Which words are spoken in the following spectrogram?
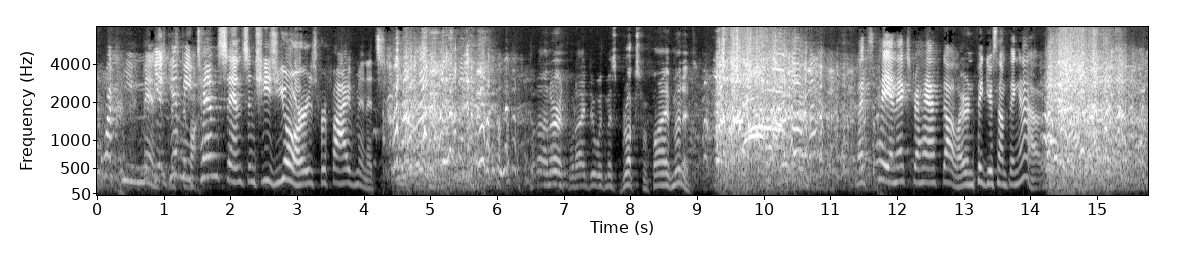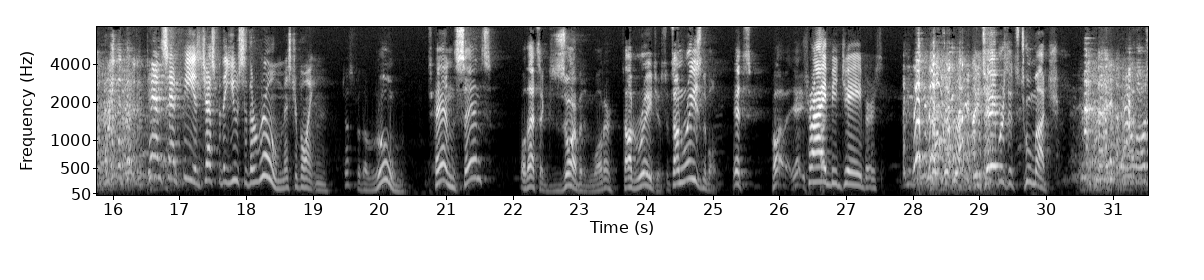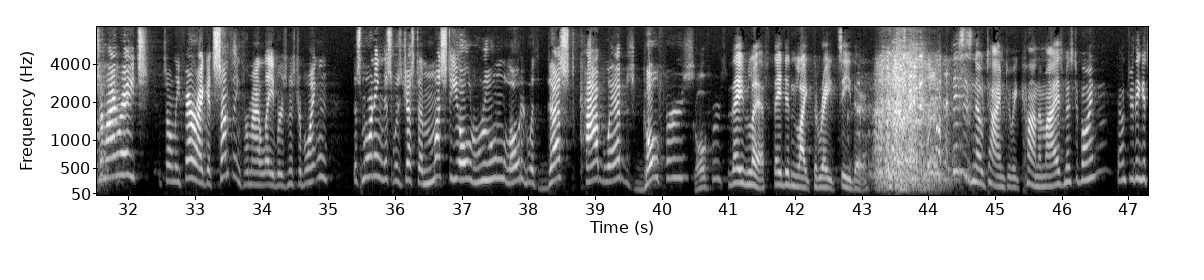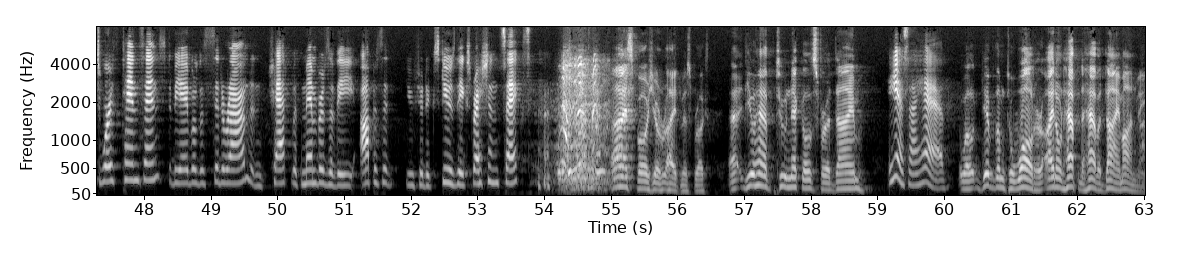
What he. You give Mr. me Boy- 10 cents and she's yours for five minutes. What on earth would I do with Miss Brooks for five minutes? Let's pay an extra half dollar and figure something out. The 10 cent fee is just for the use of the room, Mr. Boynton. Just for the room? Ten cents? Well, that's exorbitant, Walter. It's outrageous. It's unreasonable. It's. Well, eh, Try be jabers. the Jabers, it's too much. Well, those are my rates. It's only fair I get something for my labors, Mr. Boynton. This morning, this was just a musty old room loaded with dust, cobwebs, gophers. Gophers? They've left. They didn't like the rates either. this is no time to economize, Mr. Boynton. Don't you think it's worth 10 cents to be able to sit around and chat with members of the opposite, you should excuse the expression, sex? I suppose you're right, Miss Brooks. Uh, do you have two nickels for a dime? Yes, I have. Well, give them to Walter. I don't happen to have a dime on me.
